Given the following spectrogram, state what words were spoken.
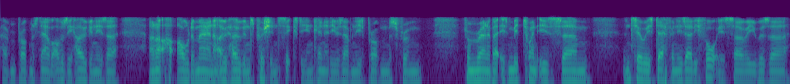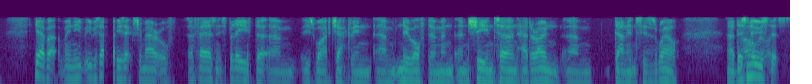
having problems now, but obviously Hogan is a an older man. Oh, Hogan's pushing sixty, and Kennedy was having these problems from from around about his mid twenties um, until his death in his early forties. So he was, uh, yeah, but I mean he, he was having his extramarital affairs, and it's believed that um, his wife Jacqueline um, knew of them, and and she in turn had her own um, dalliances as well. Uh, there's oh, news really? that's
